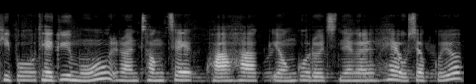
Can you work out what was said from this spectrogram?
기보 대규모 이러한 정책 과학 연구를 진행을 해 오셨고요.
